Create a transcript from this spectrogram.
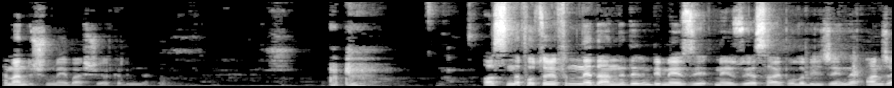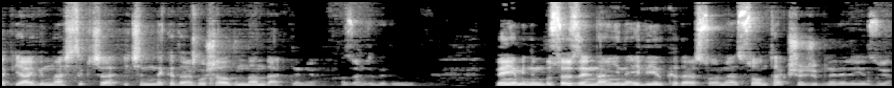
hemen düşünmeye başlıyor akabinde. Aslında fotoğrafın nedenli derin bir mevzu, mevzuya sahip olabileceğini ancak yaygınlaştıkça içinin ne kadar boşaldığından dertleniyor. Az önce dediğim gibi. Benjamin'in bu sözlerinden yine 50 yıl kadar sonra Sontag şu cümleleri yazıyor.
